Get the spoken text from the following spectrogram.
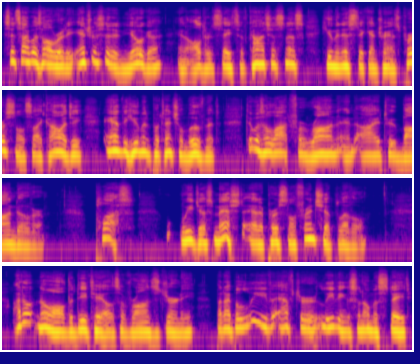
Since I was already interested in yoga and altered states of consciousness, humanistic and transpersonal psychology, and the human potential movement, there was a lot for Ron and I to bond over. Plus, we just meshed at a personal friendship level. I don't know all the details of Ron's journey, but I believe after leaving Sonoma State,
